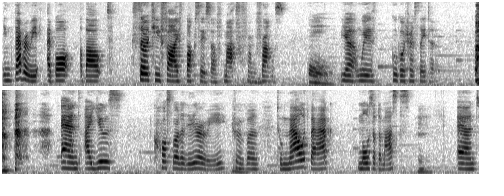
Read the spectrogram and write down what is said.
in February, I bought about 35 boxes of masks from France. Oh. Yeah, with Google Translator. and I use cross-border delivery driven to mail back most of the masks. Mm. And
